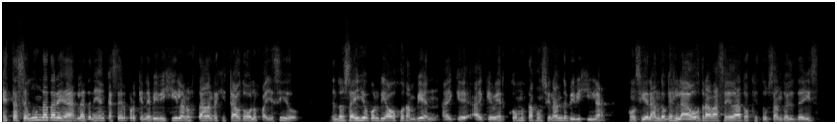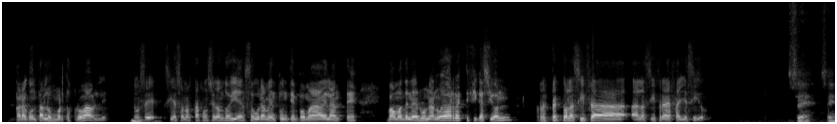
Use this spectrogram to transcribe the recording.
Esta segunda tarea la tenían que hacer porque en Epivigila no estaban registrados todos los fallecidos. Entonces ahí yo pondría ojo también. Hay que, hay que ver cómo está funcionando Epivigila considerando que es la otra base de datos que está usando el DAIS para contar los muertos probables. Entonces, si eso no está funcionando bien, seguramente un tiempo más adelante vamos a tener una nueva rectificación respecto a la cifra, a la cifra de fallecidos. Sí, sí.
